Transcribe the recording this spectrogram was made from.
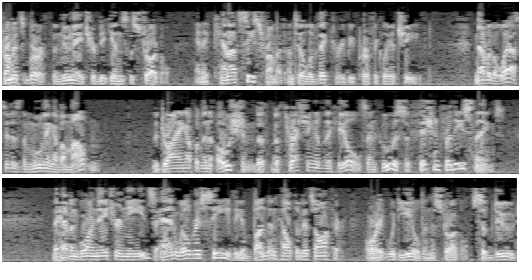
From its birth, the new nature begins the struggle, and it cannot cease from it until the victory be perfectly achieved. Nevertheless, it is the moving of a mountain, the drying up of an ocean, the, the threshing of the hills, and who is sufficient for these things? The heaven-born nature needs and will receive the abundant help of its author, or it would yield in the struggle, subdued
